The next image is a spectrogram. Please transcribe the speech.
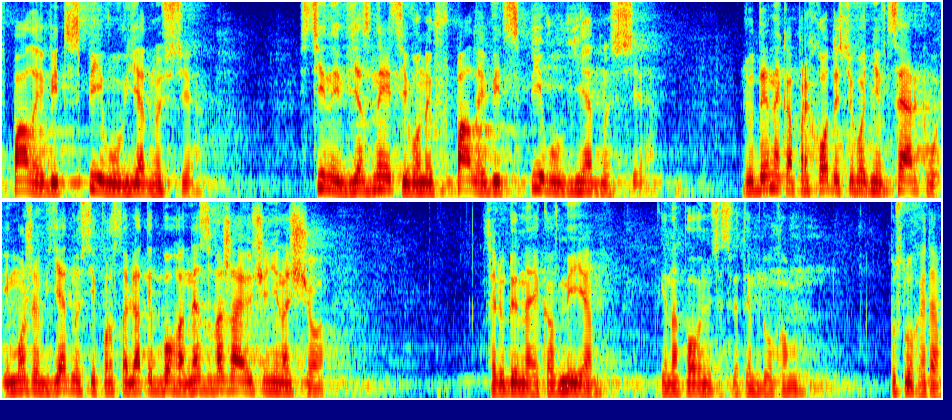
впали від співу в єдності. Стіни в'язниці вони впали від співу в єдності. Людина, яка приходить сьогодні в церкву і може в єдності прославляти Бога, незважаючи ні на що. Це людина, яка вміє і наповнюється Святим Духом. Послухайте,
